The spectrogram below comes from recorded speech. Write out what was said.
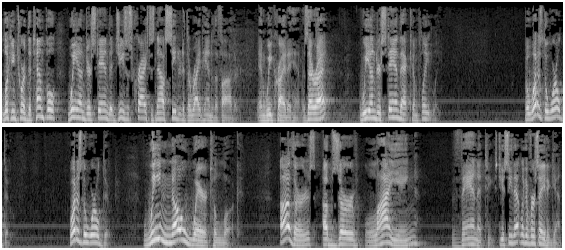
looking toward the temple. We understand that Jesus Christ is now seated at the right hand of the Father and we cry to Him. Is that right? We understand that completely. But what does the world do? What does the world do? We know where to look. Others observe lying vanities. Do you see that? Look at verse 8 again.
